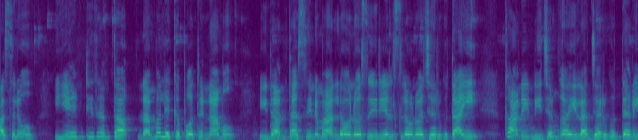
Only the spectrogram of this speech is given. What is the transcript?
అసలు ఏంటిదంతా నమ్మలేకపోతున్నాము. ఇదంతా సినిమాల్లోనో సీరియల్స్లోనో జరుగుతాయి. కానీ నిజంగా ఇలా జరుగుద్దని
